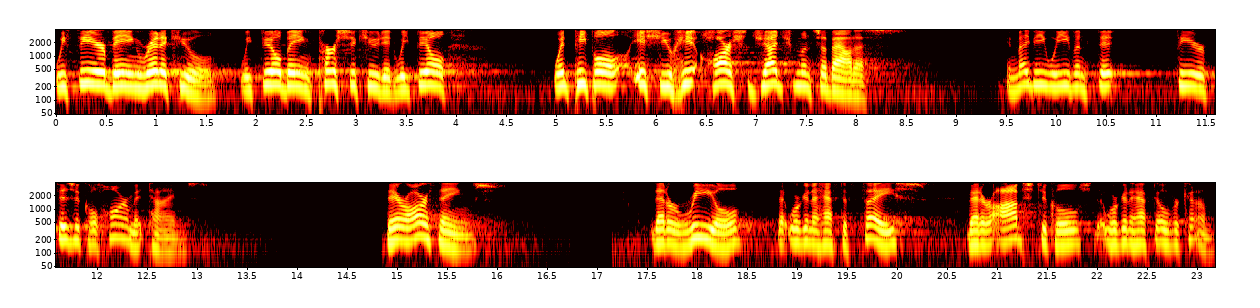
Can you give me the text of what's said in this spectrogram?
We fear being ridiculed. We feel being persecuted. We feel when people issue harsh judgments about us. And maybe we even fear physical harm at times. There are things that are real that we're going to have to face, that are obstacles that we're going to have to overcome.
